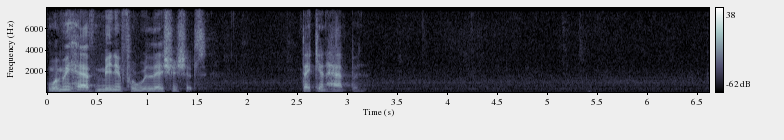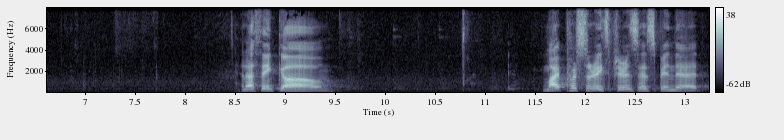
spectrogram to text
When we have meaningful relationships, that can happen. And I think um, my personal experience has been that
